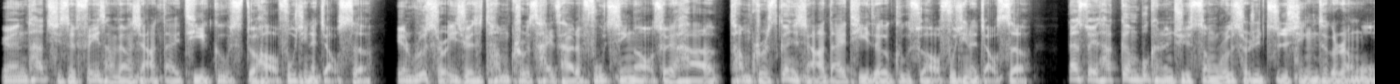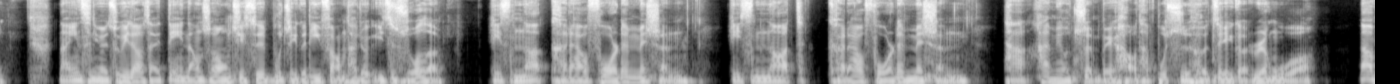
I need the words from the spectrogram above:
因为他其实非常非常想要代替 Goose 做好父亲的角色，因为 Rooster 一直是 Tom Cruise 害他的父亲哦，所以他 Tom Cruise 更想要代替这个 Goose 好父亲的角色。但所以他更不可能去送 Rooster 去执行这个任务。那因此你会注意到，在电影当中，其实不止一个地方，他就一直说了：“He's not cut out for the mission. He's not cut out for the mission.” 他还没有准备好，他不适合这个任务哦。那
